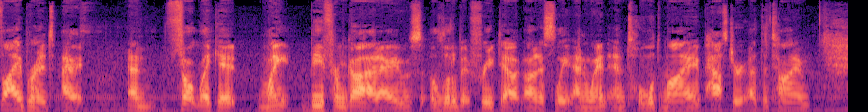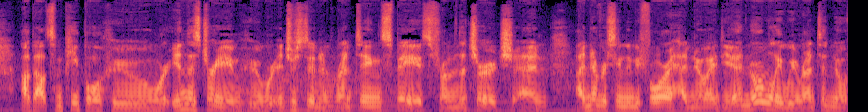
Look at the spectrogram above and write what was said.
vibrant. I and felt like it might be from God. I was a little bit freaked out, honestly, and went and told my pastor at the time about some people who were in this dream who were interested in renting space from the church. And I'd never seen them before. I had no idea. Normally we rented, no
